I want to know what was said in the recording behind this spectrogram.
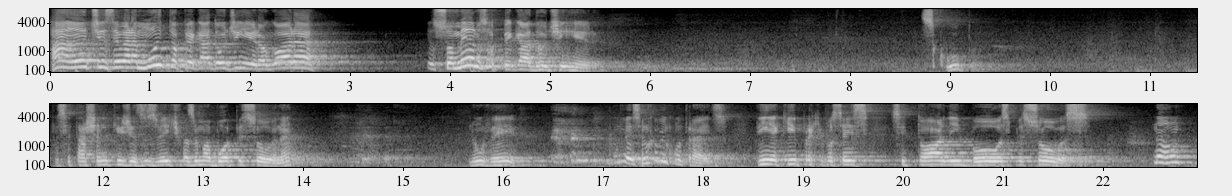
Ah, antes eu era muito apegado ao dinheiro, agora eu sou menos apegado ao dinheiro. Desculpa. Você está achando que Jesus veio te fazer uma boa pessoa, né? Não veio. Não veio, você nunca vai encontrar isso. Vim aqui para que vocês se tornem boas pessoas. Não.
